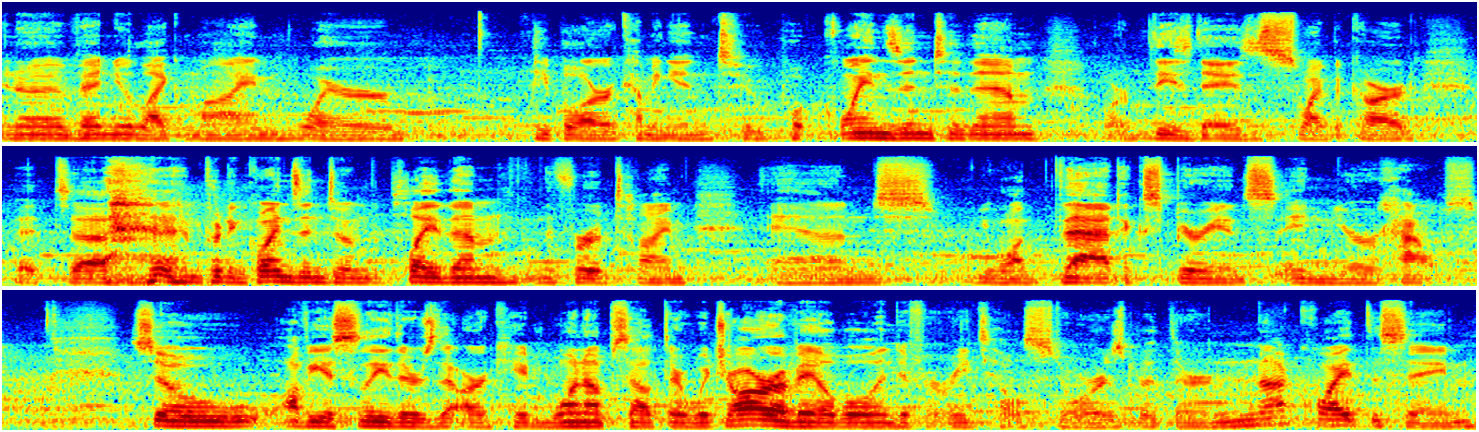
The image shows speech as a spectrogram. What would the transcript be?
in a venue like mine where people are coming in to put coins into them, or these days swipe a card, but uh, putting coins into them to play them for a time, and you want that experience in your house. So obviously there's the Arcade1Ups out there which are available in different retail stores, but they're not quite the same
